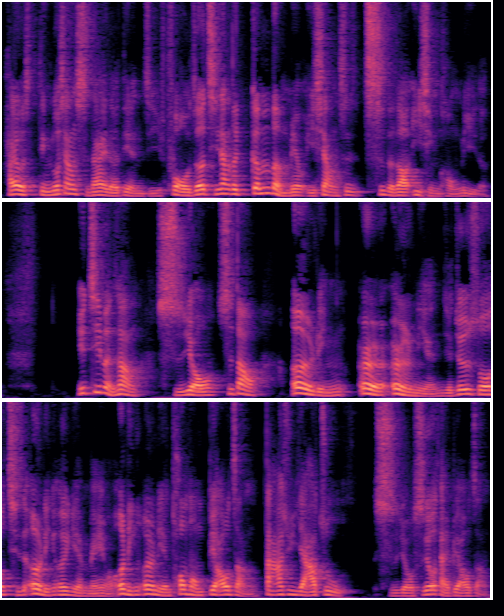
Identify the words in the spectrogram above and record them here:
还有顶多像史奈德电机，否则其他的根本没有一项是吃得到疫情红利的。因为基本上石油是到二零二二年，也就是说，其实二零二一年没有，二零二二年通膨飙涨，大家去压住石油，石油才飙涨。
